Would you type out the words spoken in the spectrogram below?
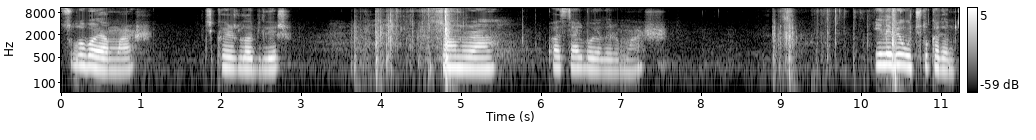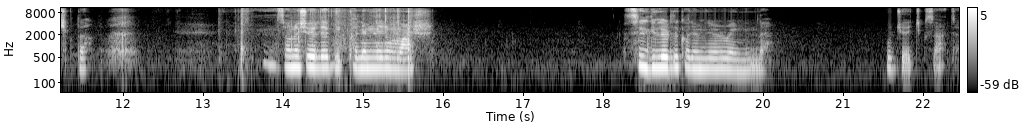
Sulu boyam var. Çıkarılabilir. Sonra pastel boyalarım var. Yine bir uçlu kalem çıktı. Sonra şöyle bir kalemlerim var. Silgileri de kalemlerin renginde. Ucu açık zaten.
